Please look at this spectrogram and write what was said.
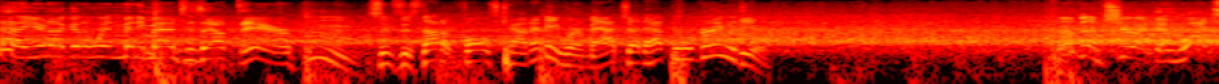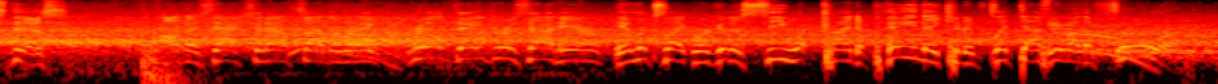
Yeah, you're not going to win many matches out there. Hmm, since it's not a falls count anywhere match, I'd have to agree with you. I'm not sure I can watch this. All this action outside the ring, real dangerous out here. It looks like we're going to see what kind of pain they can inflict out here on the floor.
